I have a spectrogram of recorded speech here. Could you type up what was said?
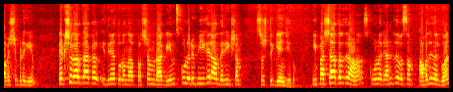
ആവശ്യപ്പെടുകയും രക്ഷകർത്താക്കൾ ഇതിനെ തുടർന്ന് പ്രശ്നമുണ്ടാക്കുകയും സ്കൂൾ ഒരു ഭീകരാന്തരീക്ഷം സൃഷ്ടിക്കുകയും ചെയ്തു. ഈ പശ്ചാത്തലത്തിലാണ് സ്കൂളിന് രണ്ട് ദിവസം അവധി നൽകുവാൻ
